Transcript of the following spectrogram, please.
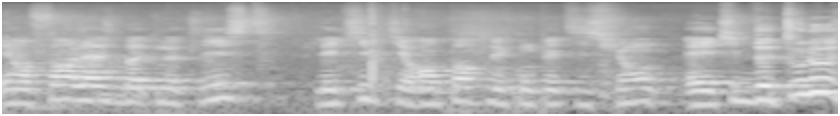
Et enfin, last but not least, l'équipe qui remporte les compétitions est l'équipe de Toulouse.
